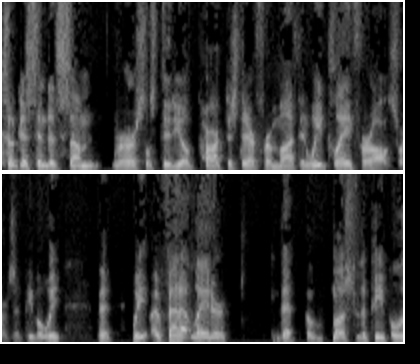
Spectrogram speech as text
took us into some rehearsal studio, parked us there for a month, and we played for all sorts of people. We that we I found out later that most of the people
